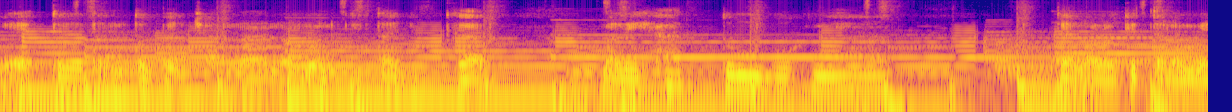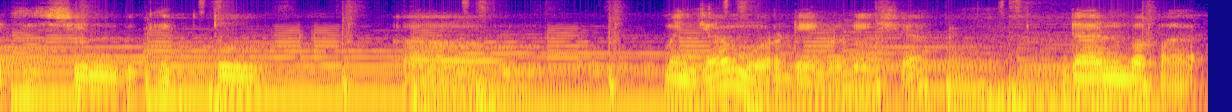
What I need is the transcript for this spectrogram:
yaitu tentu bencana namun kita juga melihat tumbuhnya teknologi telemedicine begitu uh, menjamur di Indonesia. Dan Bapak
